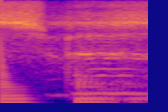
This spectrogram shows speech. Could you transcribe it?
Spend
